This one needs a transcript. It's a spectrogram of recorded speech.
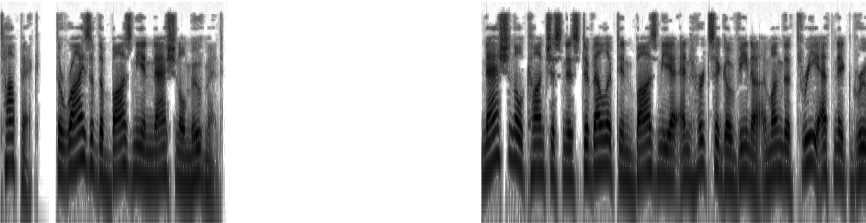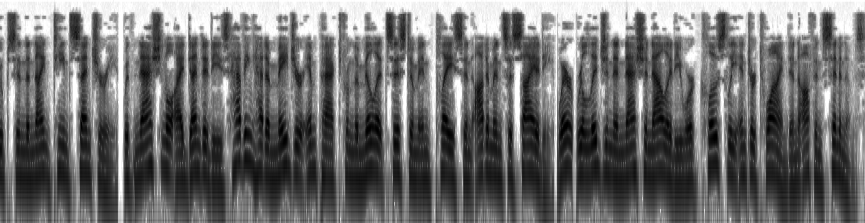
The rise of the Bosnian national movement National consciousness developed in Bosnia and Herzegovina among the three ethnic groups in the 19th century, with national identities having had a major impact from the millet system in place in Ottoman society where religion and nationality were closely intertwined and often synonyms.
